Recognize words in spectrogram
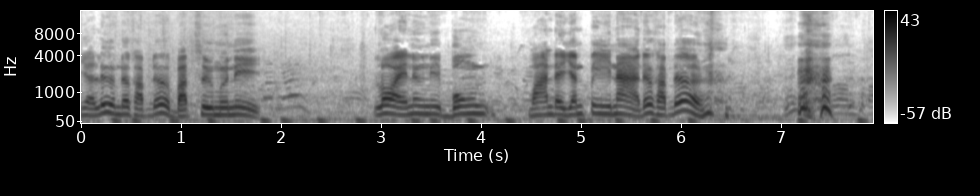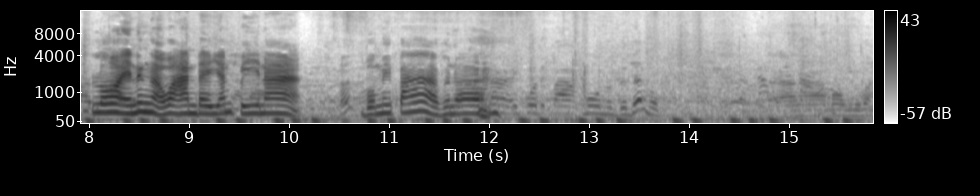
อย่าลืมเด้อครับ เด้อบัตรซื้อมือนี่ ร้อยหนึ่งนี่บงวานได้ยันปีหน้าเด้อครับ เด้อร้อยหนึ่งอะวานได้ยันปีหน้าบ่มีป้าเพิ่นว่าไอ้กูได้ปลาโมนเดินเดินผมมองดูว่า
